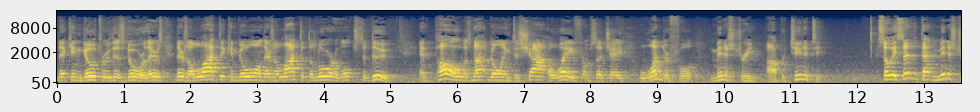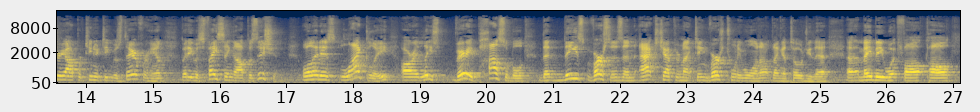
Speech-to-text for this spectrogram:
that can go through this door. There's there's a lot that can go on. There's a lot that the Lord wants to do. And Paul was not going to shy away from such a wonderful ministry opportunity. So he said that that ministry opportunity was there for him, but he was facing opposition. Well, it is likely, or at least very possible, that these verses in Acts chapter 19, verse 21, I don't think I told you that, uh, may be what Paul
